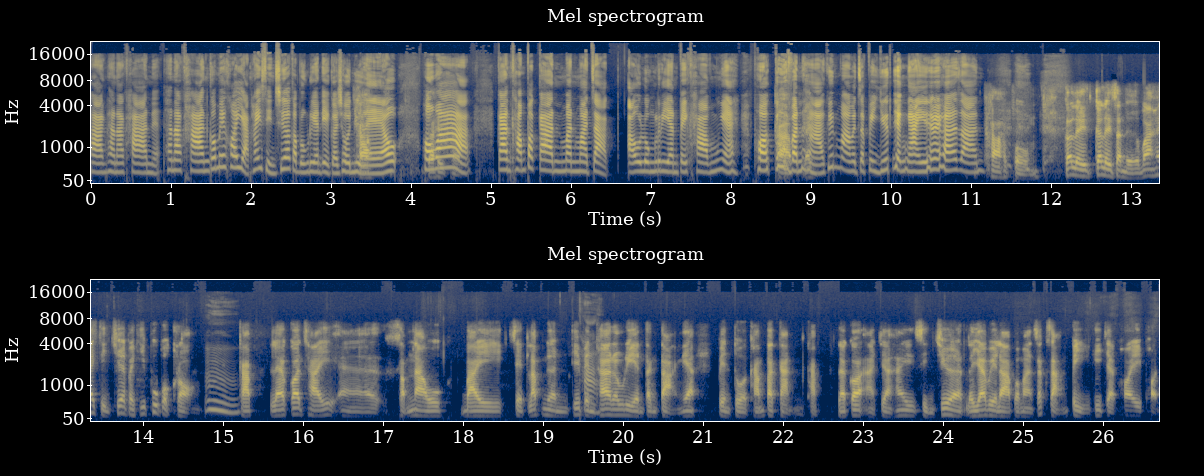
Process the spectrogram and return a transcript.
ทางธนาคารเนี่ย ธนาคารก็ไม่ค่อยอยากให้สินเชื่อกับโรงเรียนเอกชนอยู่ครับแล้ว เพราะว่าใช่ครับการค้ำประกันมันมาจากเอาโรงเรียนไปค้ำไงพอเกิดครับปัญหาขึ้นมามันจะไปยึดยังไงใช่ไหมคะอาจารย์ครับผมก็เลยก็เลยเสนอว่าให้สินเชื่อไปที่ผู้ปกครองอืมครับแล้วก็ใช้เอ่อสำเนาใบเสร็จรับเงินที่เป็นค่ะค่าเราเรียนต่างๆ เนี่ยเป็นตัวค้ำประกันครับ แล้วก็อาจจะให้สินเชื่อระยะเวลาประมาณสัก 3 ปีที่จะค่อยผ่อน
